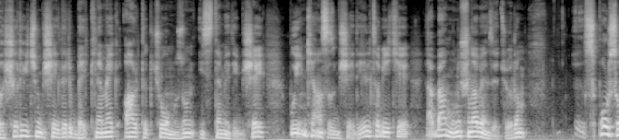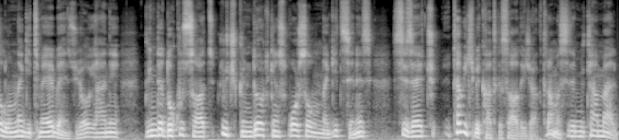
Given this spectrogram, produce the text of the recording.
başarı için bir şeyleri beklemek artık çoğumuzun istemediği bir şey. Bu imkansız bir şey değil. Tabii ki ya ben bunu şuna benzetiyorum. Spor salonuna gitmeye benziyor. Yani günde 9 saat, 3 gün, 4 gün spor salonuna gitseniz size tabii ki bir katkı sağlayacaktır ama size mükemmel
